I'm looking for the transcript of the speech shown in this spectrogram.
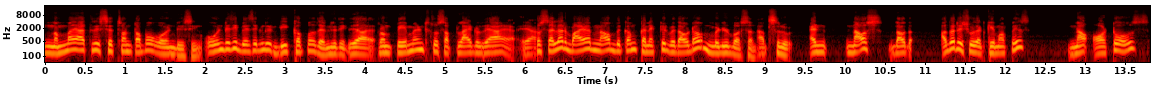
Namma Yatri sits on top of ONDC. ONDC basically decouples everything yeah, from payments to supply to yeah, yeah. So seller buyer now become connected without a middle person. Absolute. And now, now the other issue that came up is now autos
